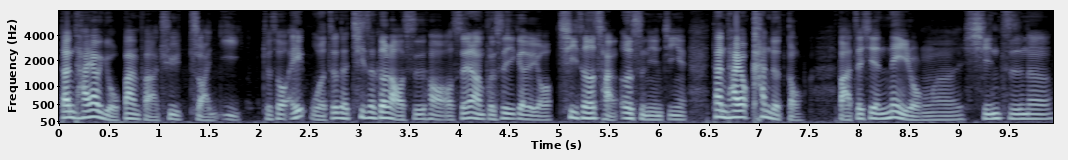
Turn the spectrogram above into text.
但他要有办法去转译。就说，哎，我这个汽车科老师哈，虽然不是一个有汽车厂二十年经验，但他要看得懂，把这些内容呢、薪资呢、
